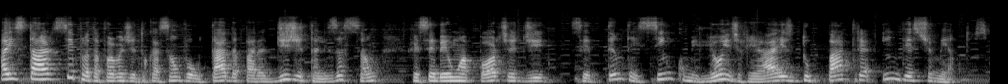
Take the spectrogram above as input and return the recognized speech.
A Startse, plataforma de educação voltada para digitalização, recebeu um aporte de 75 milhões de reais do Pátria Investimentos,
